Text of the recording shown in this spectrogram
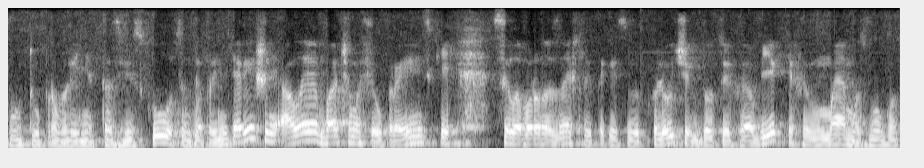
пункти управління та зв'язку, центри прийняття рішень, але бачимо, що українські сили оборони знайшли такий собі ключик до цих об'єктів, і ми маємо змогу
